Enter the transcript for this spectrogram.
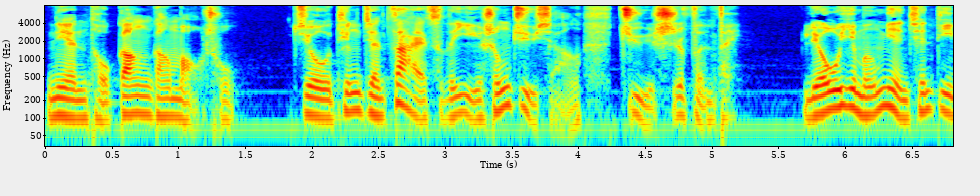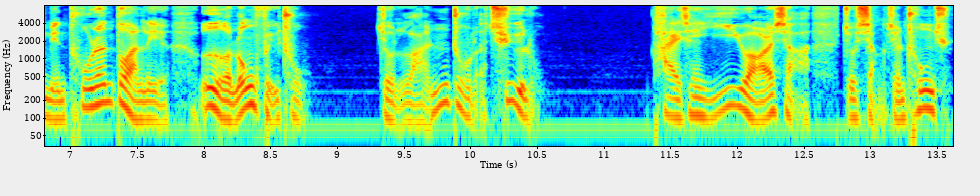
念头刚刚冒出，就听见再次的一声巨响，巨石纷飞，刘一萌面前地面突然断裂，恶龙飞出，就拦住了去路。太监一跃而下，就向前冲去。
